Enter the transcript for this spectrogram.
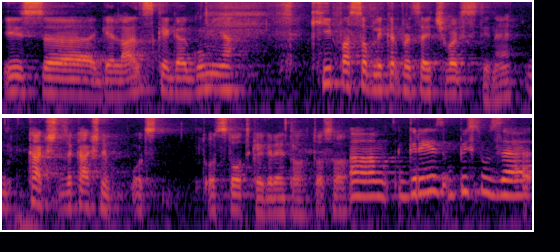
iz uh, gelanskega gumija, ki pa so bili kar precej čvrsti. Kakš, za kakšne odstotke? Odstotke gre to? to so... um, gre v bistvu za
